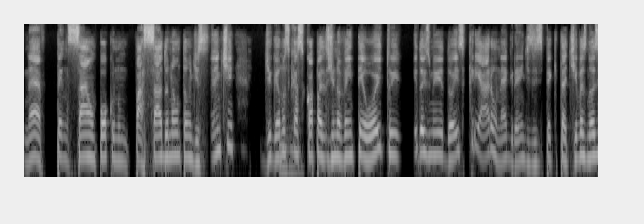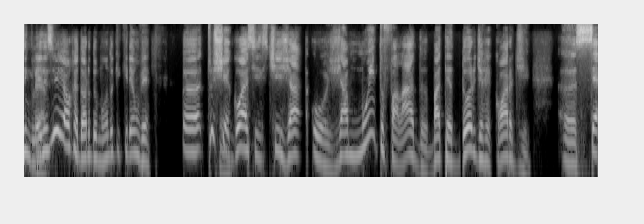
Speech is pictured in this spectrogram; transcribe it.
né, pensar um pouco num passado não tão distante, digamos que Uhum. as Copas de 98 e 2002 criaram né, grandes expectativas nos ingleses e ao redor do mundo que queriam ver. Ah, tu Sim. chegou a assistir já o já muito falado, batedor de recorde, sé-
